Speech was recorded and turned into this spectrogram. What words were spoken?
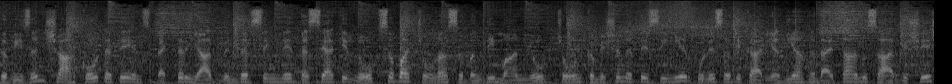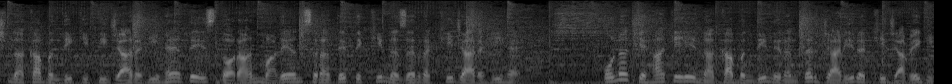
division Shahkot ਅਤੇ ਇੰਸਪੈਕਟਰ ਯਾਦਵਿੰਦਰ ਸਿੰਘ ਨੇ ਦੱਸਿਆ ਕਿ ਲੋਕ ਸਭਾ ਚੋਣਾਂ ਸੰਬੰਧੀ ਮਾਨਯੋਗ ਚੋਣ ਕਮਿਸ਼ਨ ਅਤੇ ਸੀਨੀਅਰ ਪੁਲਿਸ ਅਧਿਕਾਰੀਆਂ ਦੀਆਂ ਹਦਾਇਤਾਂ ਅਨੁਸਾਰ ਵਿਸ਼ੇਸ਼ ਨਾਕਾਬੰਦੀ ਕੀਤੀ ਜਾ ਰਹੀ ਹੈ ਅਤੇ ਇਸ ਦੌਰਾਨ ਮਾੜੇ ਅਨਸਰਾਂ ਤੇ ਤਿੱਖੀ ਨਜ਼ਰ ਰੱਖੀ ਜਾ ਰਹੀ ਹੈ। ਉਹਨਾਂ ਕਿਹਾ ਕਿ ਇਹ ਨਾਕਾਬੰਦੀ ਨਿਰੰਤਰ ਜਾਰੀ ਰੱਖੀ ਜਾਵੇਗੀ।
